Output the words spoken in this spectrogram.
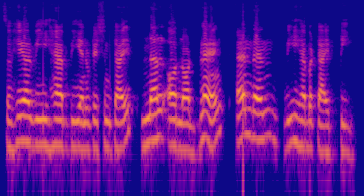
So here we have the annotation type null or not blank and then we have a type T.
